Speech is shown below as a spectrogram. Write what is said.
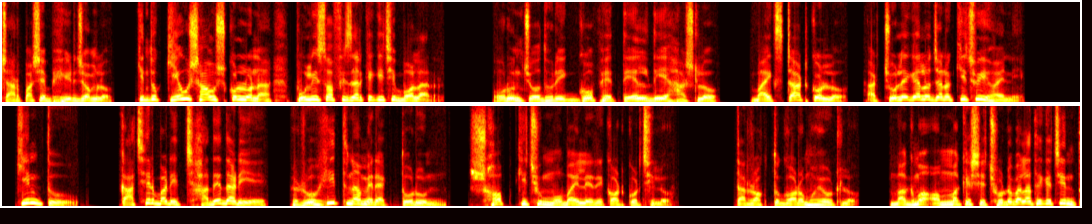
চারপাশে ভিড় জমল। কিন্তু কেউ সাহস করল না পুলিশ অফিসারকে কিছু বলার। অরুণ চৌধুরী গোফে তেল দিয়ে হাসল, বাইক স্টার্ট করল আর চলে গেল যেন কিছুই হয়নি। কিন্তু কাছের বাড়ির ছাদে দাঁড়িয়ে রোহিত নামের এক তরুণ সব কিছু মোবাইলে রেকর্ড করছিল। তার রক্ত গরম হয়ে উঠল। মাগমা অম্মাকে সে ছোটবেলা থেকে চিনত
